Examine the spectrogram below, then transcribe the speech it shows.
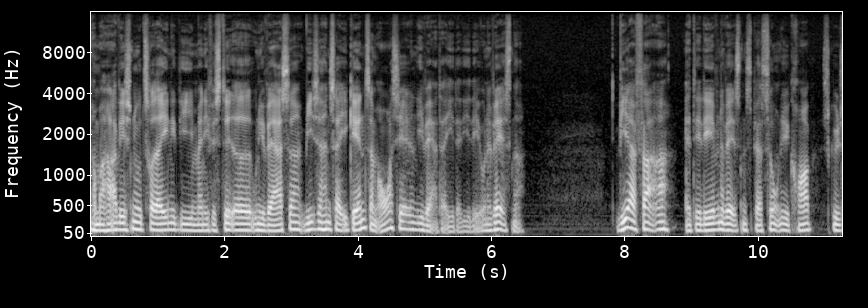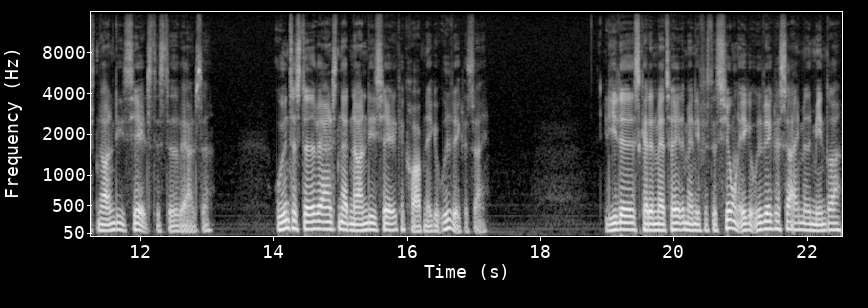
Når Mahavishnu træder ind i de manifesterede universer, viser han sig igen som oversjælen i hvert der et af de levende væsener. Vi erfarer, at det levende væsens personlige krop skyldes den åndelige sjæls tilstedeværelse. Uden tilstedeværelsen af den åndelige sjæl kan kroppen ikke udvikle sig. Ligeledes kan den materielle manifestation ikke udvikle sig med mindre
